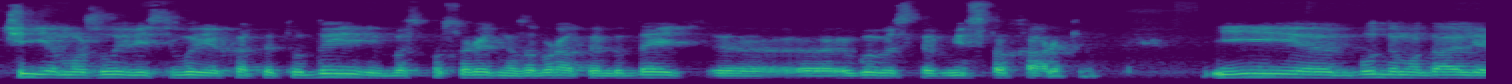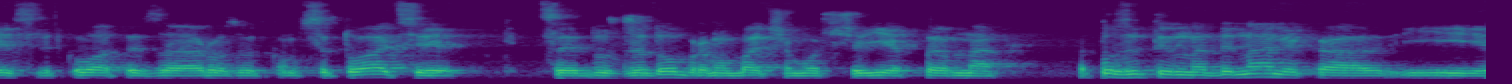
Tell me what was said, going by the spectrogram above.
чи є можливість виїхати туди і безпосередньо забрати людей, е, вивезти в місто Харків. І будемо далі слідкувати за розвитком ситуації. Це дуже добре. Ми бачимо, що є певна позитивна динаміка, і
